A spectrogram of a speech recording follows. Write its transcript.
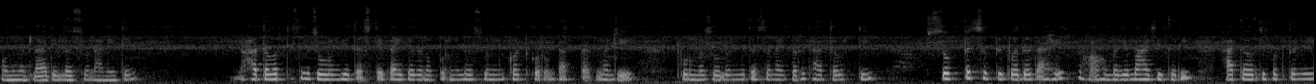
म्हणून म्हटलं आधी लसूण आणि ते हातावरतीच मी चोळून घेत असते. काही काही जण पूर्ण लसूण कट करून टाकतात. म्हणजे पूर्ण सोलून मी तसं नाही करत. हातावरती सोप्यात सोपी पद्धत आहे. म्हणजे माझी तरी. हातावरती फक्त मी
